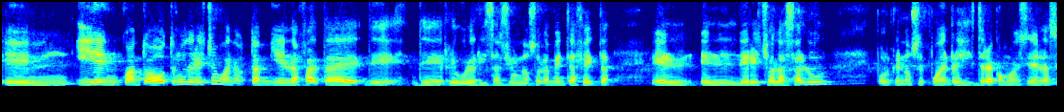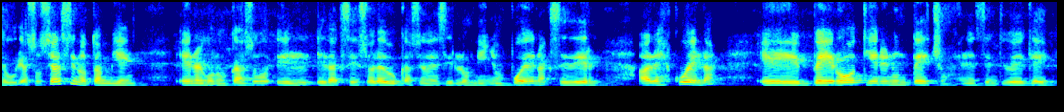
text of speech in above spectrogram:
Em, y en cuanto a otros derechos, bueno, también la falta de, regularización no solamente afecta el, derecho a la salud, porque no se pueden registrar, como decía, en la seguridad social, sino también en algunos casos el, acceso a la educación, es decir, los niños pueden acceder a la escuela, eh, pero tienen un techo, en el sentido de que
